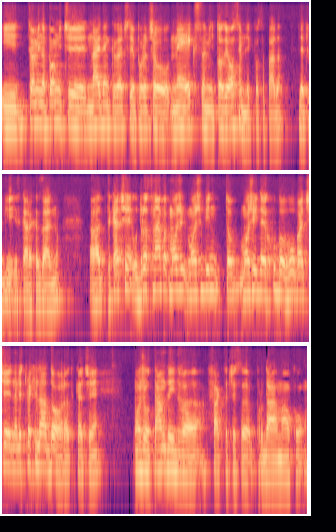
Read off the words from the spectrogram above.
И това ми напомни, че Найден каза, че се е поръчал не X, ами този 8 ли, какво се пада, дето ги изкараха заедно. А, така че, от друга страна пък може, може би, то може и да е хубаво, обаче нали, струва 1000 долара, така че може оттам да идва факта, че се продава малко.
